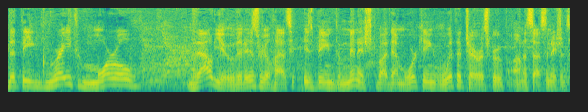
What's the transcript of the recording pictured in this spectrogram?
that the great moral value that Israel has is being diminished by them working with a terrorist group on assassinations.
